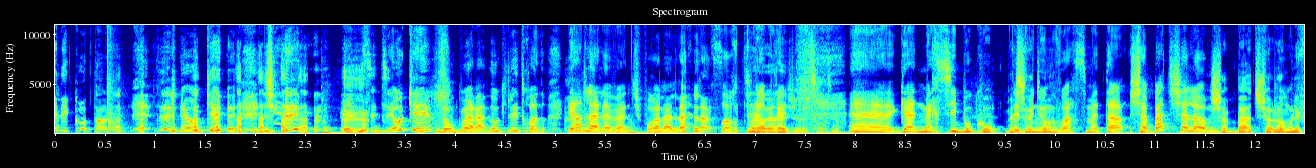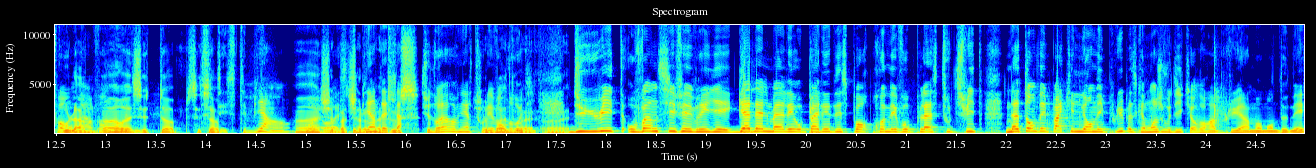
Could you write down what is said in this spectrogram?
Il est content. C'est ok. C'était ok. Donc voilà, donc les trois. Garde-la la vanne, tu pourras la, la, la ressortir Ouais, après. ouais, je vais la sortir. Euh, Gad, merci beaucoup d'être venu toi. nous voir ce matin. Shabbat Shalom. Shabbat, shalom, les est koulam. Ah ouais, c'est top, c'est top. C'était bien. Hein Ouais, Shabbat c'était Shalom bien à d'être là. tous. Tu devrais revenir tous les vendredis. ouais, ouais. Du 8 au 26 février, Gad Elmaleh au Palais des Sports. Prenez vos places tout de suite. N'attendez pas qu'il n'y en ait plus, parce que moi je vous dis qu'il n'y en aura plus à un moment donné.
